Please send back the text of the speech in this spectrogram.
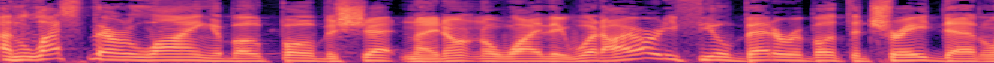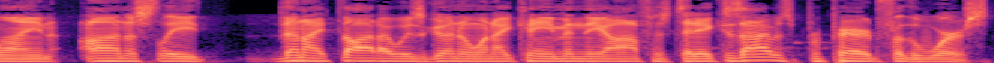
unless they're lying about Bo Bichette, and I don't know why they would. I already feel better about the trade deadline, honestly, than I thought I was going to when I came in the office today because I was prepared for the worst.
